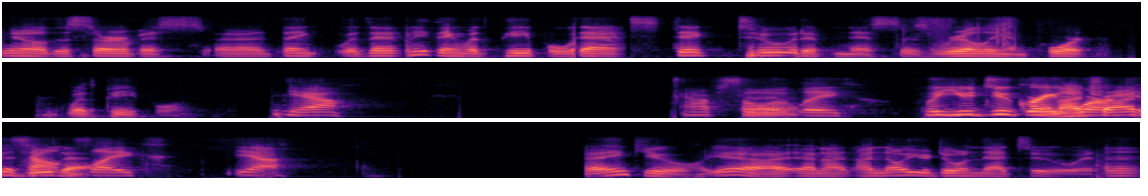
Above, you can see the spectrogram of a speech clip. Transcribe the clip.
you know the service and i think with anything with people that stick to itiveness is really important with people Yeah. Absolutely. Well, you do great work. It sounds like. Yeah. Thank you yeah and I, I know you're doing that too and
